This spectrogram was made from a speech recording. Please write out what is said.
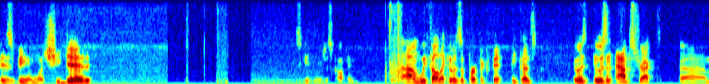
Visby and what she did. Coughing. Um, we felt like it was a perfect fit because it was it was an abstract. Um,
